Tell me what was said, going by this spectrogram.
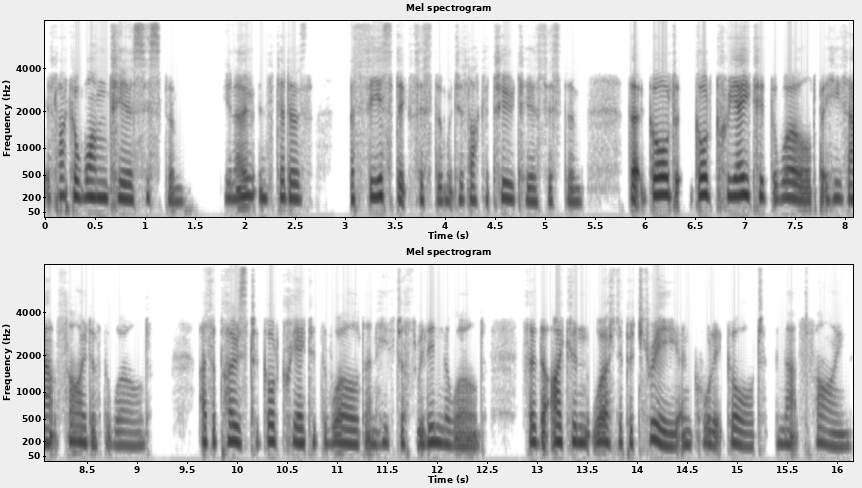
It's like a one-tier system, you know, instead of a theistic system, which is like a two-tier system, that God God created the world, but He's outside of the world as opposed to God created the world and he's just within the world, so that I can worship a tree and call it God, and that's fine.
